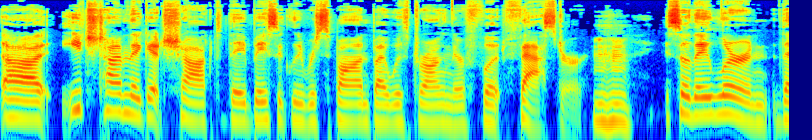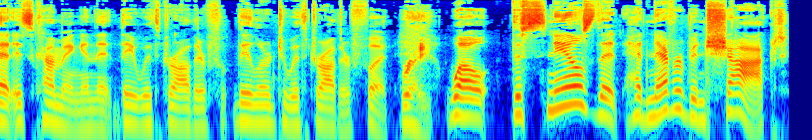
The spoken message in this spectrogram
uh, each time they get shocked, they basically respond by withdrawing their foot faster. Mm-hmm. So they learn that it's coming, and that they withdraw their they learn to withdraw their foot. Right. Well, the snails that had never been shocked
